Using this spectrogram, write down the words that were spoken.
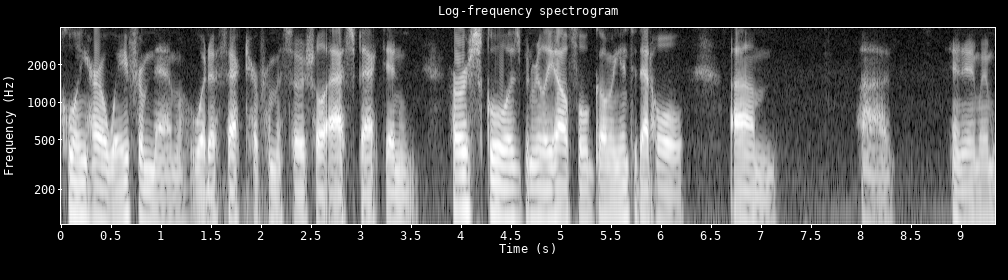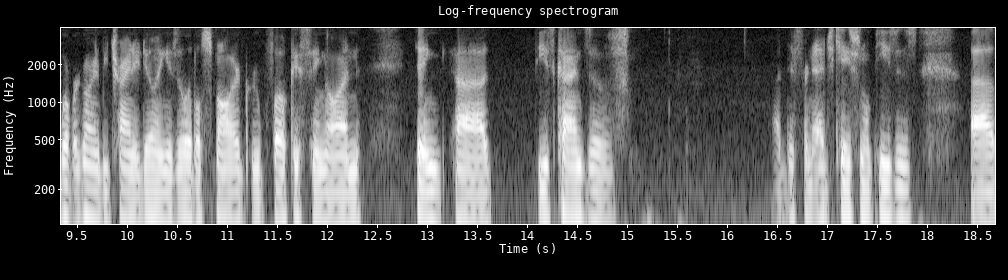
pulling her away from them would affect her from a social aspect and her school has been really helpful going into that whole um, uh, and, and what we're going to be trying to doing is a little smaller group focusing on thing, uh, these kinds of uh, different educational pieces uh,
